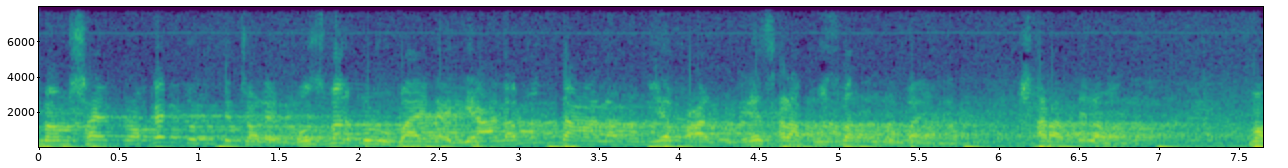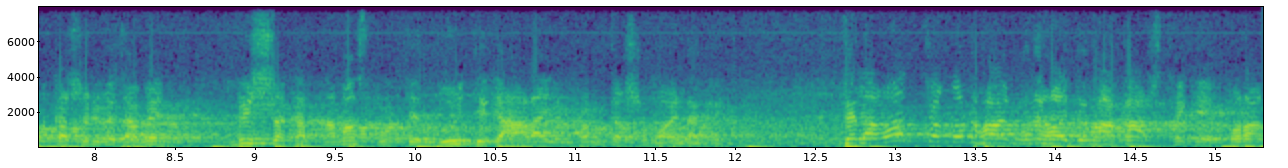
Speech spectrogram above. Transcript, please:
ইমাম সাহেব রকেট গতিতে চলেন, বুঝবার কোন উপায় নাই। ইয়া আলামুন তা আলামুন ইয়া ফালুন এছাড়া বুঝবার কোন উপায় নেই। সারা তেলাওয়াত। মক্কা শরীফে যাবেন বিশ রাকাত নামাজ পড়তে দুই থেকে আড়াই ঘণ্টা সময় লাগে। তেলাওয়াত যখন হয়, মনে হয় যেন আকাশ থেকে কোরআন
